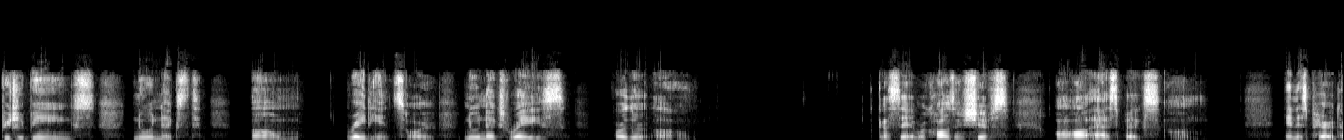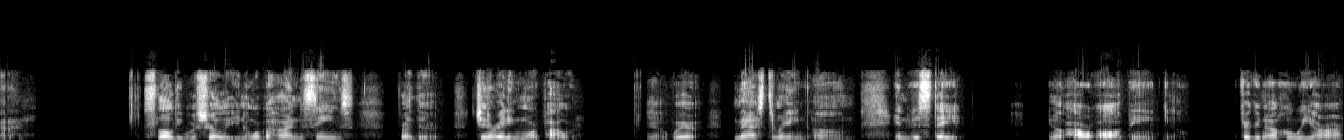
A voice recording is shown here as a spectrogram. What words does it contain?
future beings, new and next um, radiance or new and next rays, further um, like I said, we're causing shifts on all aspects um, in this paradigm. Slowly but surely, you know, we're behind the scenes, further generating more power. You know, we're mastering um, in this state, you know, our all being, you know, figuring out who we are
